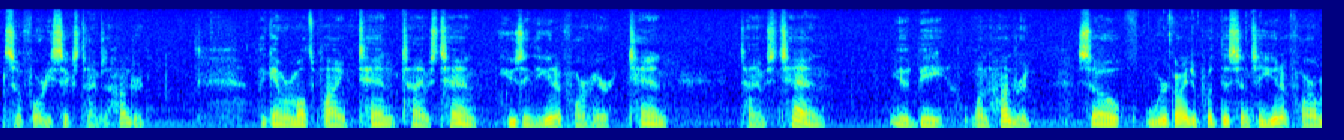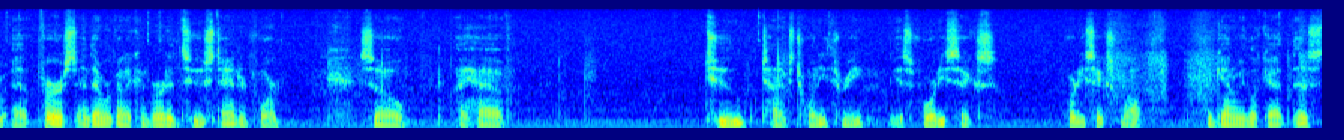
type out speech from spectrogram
So 46 times 100. Again, we're multiplying 10 times 10 using the unit form here. 10 times 10, it would be 100. So we're going to put this into unit form at first, and then we're going to convert it to standard form. So I have 2 times 23 is 46. 46 what? Again, we look at this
